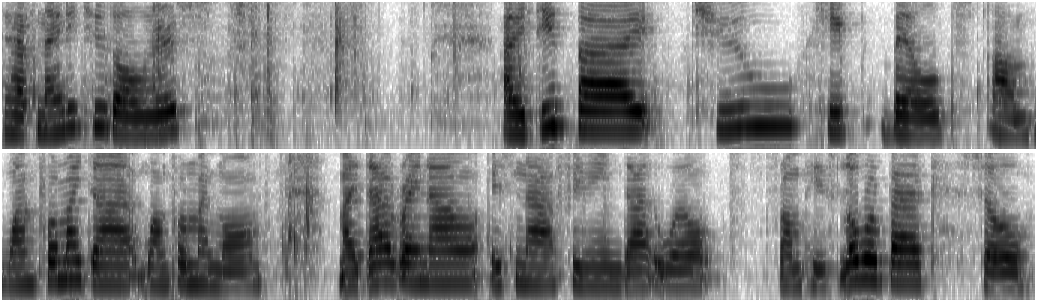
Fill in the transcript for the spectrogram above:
They have $92. I did buy two hip belts, um, one for my dad, one for my mom. My dad right now is not feeling that well from his lower back, so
